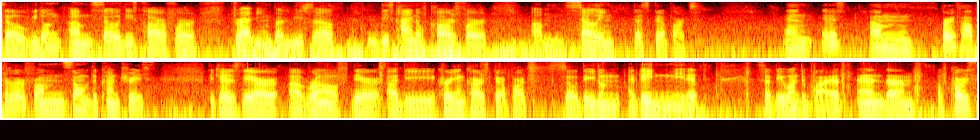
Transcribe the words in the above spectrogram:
So we don't um, sell this car for driving, but we sell this kind of cars for um, selling the spare parts and it is um, very popular from some of the countries because they are uh, one of their uh, the Korean car spare parts so they don't uh, they need it so they want to buy it and um, of course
